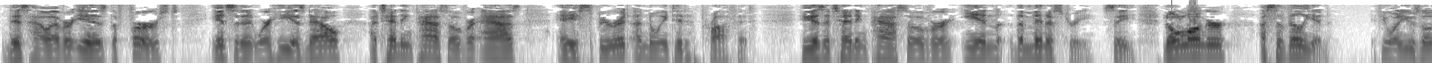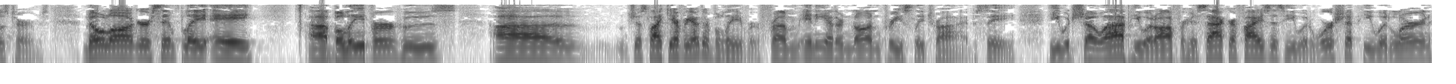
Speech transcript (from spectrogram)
This, however, is the first incident where he is now attending Passover as a spirit anointed prophet. He is attending Passover in the ministry, see. No longer a civilian, if you want to use those terms. No longer simply a uh, believer who's uh, just like every other believer from any other non-priestly tribe. See, he would show up, he would offer his sacrifices, he would worship, he would learn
